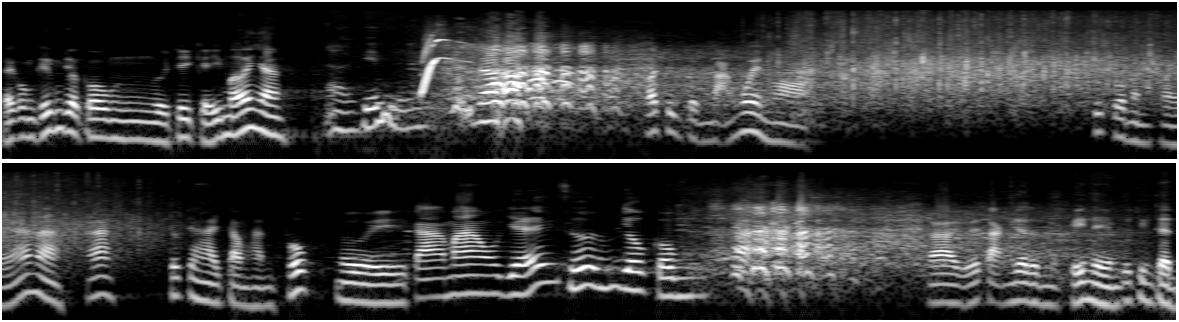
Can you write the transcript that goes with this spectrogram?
để con kiếm cho cô người tri kỷ mới nha ờ kiếm được có chương trình bạn quen hò chúc cô mình khỏe nè ha. Chúc cho hai chồng hạnh phúc. Người cà mau dễ thương vô cùng. Rồi gửi tặng gia đình một kỷ niệm của chương trình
